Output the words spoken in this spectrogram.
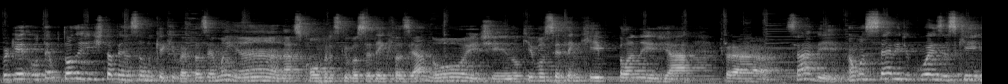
Porque o tempo todo a gente está pensando o que, é que vai fazer amanhã, nas compras que você tem que fazer à noite, no que você tem que planejar para, sabe? É uma série de coisas que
